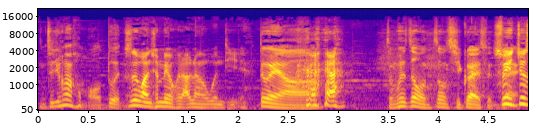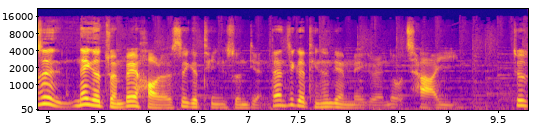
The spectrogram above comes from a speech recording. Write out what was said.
你这句话好矛盾，是完全没有回答任何问题。对啊，怎么会这种这种奇怪的存在？所以就是那个准备好了是一个停损点，但这个停损点每个人都有差异。就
